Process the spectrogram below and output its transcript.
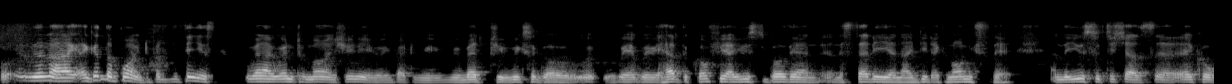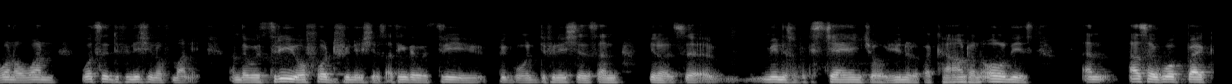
no, no, I, I, get the point, but the thing is, when I went to Monash Uni, in fact, we, we met a few weeks ago, where, where we had the coffee, I used to go there and, and study, and I did economics there. And they used to teach us uh, ECO 101, what's the definition of money? And there were three or four definitions. I think there were three big one definitions, and you know, it's a means of exchange or unit of account, and all these. And as I walk back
